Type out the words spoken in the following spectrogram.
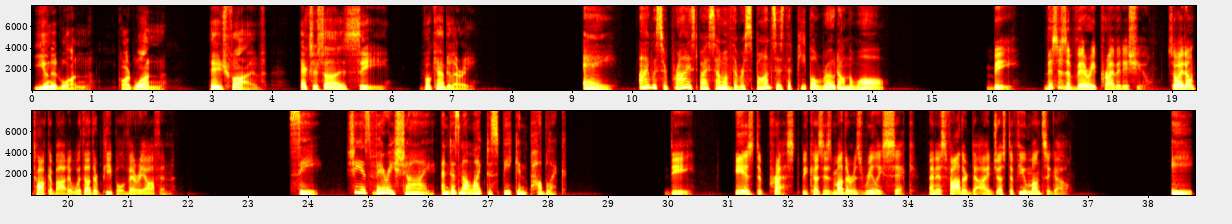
Unit 1, Part 1, Page 5, Exercise C. Vocabulary. A. I was surprised by some of the responses that people wrote on the wall. B. This is a very private issue, so I don't talk about it with other people very often. C. She is very shy and does not like to speak in public. D. He is depressed because his mother is really sick and his father died just a few months ago. E.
